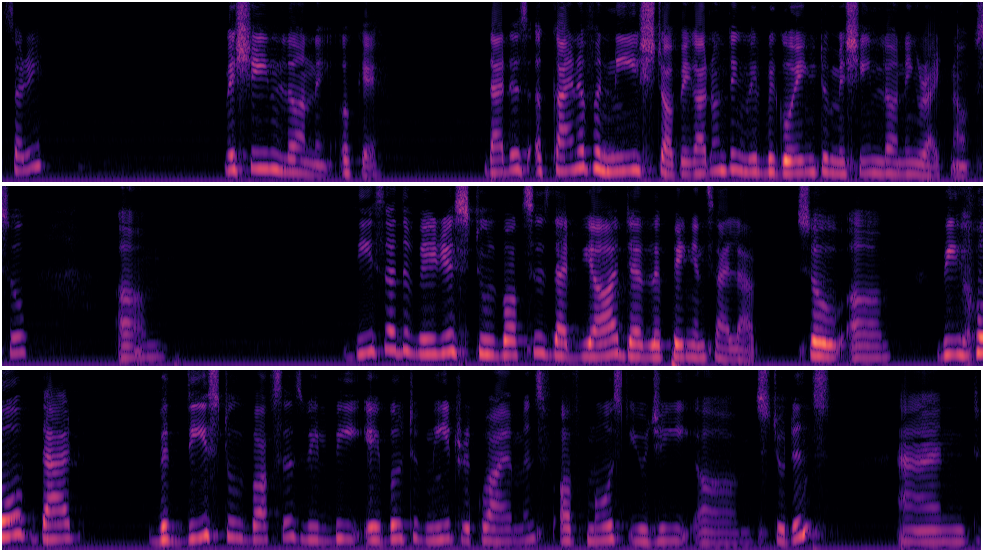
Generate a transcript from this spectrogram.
Sorry? Machine learning, okay. That is a kind of a niche topic. I don't think we'll be going to machine learning right now. So um, these are the various toolboxes that we are developing in Scilab. So um, we hope that with these toolboxes, we'll be able to meet requirements of most UG um, students. And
